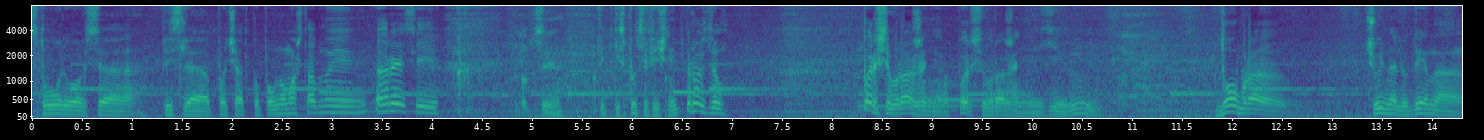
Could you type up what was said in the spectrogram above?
створювався після початку повномасштабної агресії. Це такий специфічний підрозділ. Перші враження, перші враження, які ну, добра, чуйна людина.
